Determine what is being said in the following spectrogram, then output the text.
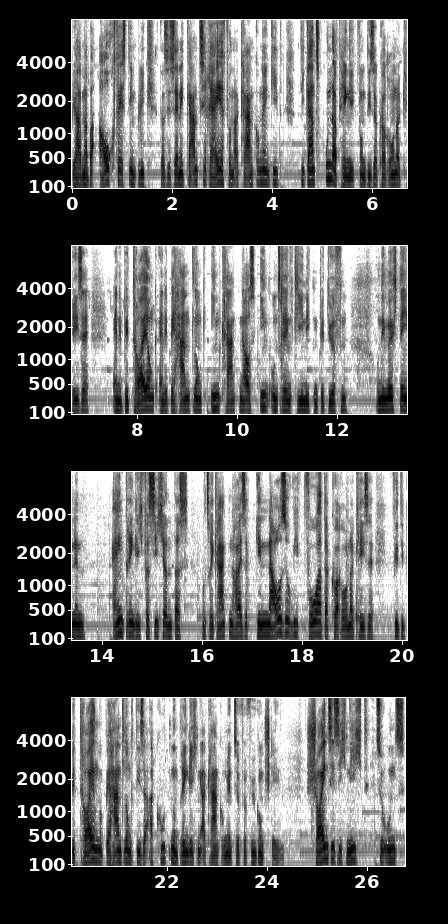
Wir haben aber auch fest im Blick, dass es eine ganze Reihe von Erkrankungen gibt, die ganz unabhängig von dieser Corona-Krise eine Betreuung, eine Behandlung im Krankenhaus, in unseren Kliniken bedürfen. Und ich möchte Ihnen eindringlich versichern, dass unsere Krankenhäuser genauso wie vor der Corona-Krise für die Betreuung und Behandlung dieser akuten und dringlichen Erkrankungen zur Verfügung stehen. Scheuen Sie sich nicht, zu uns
